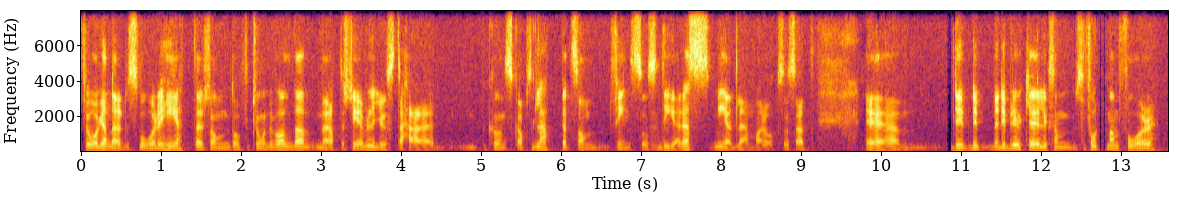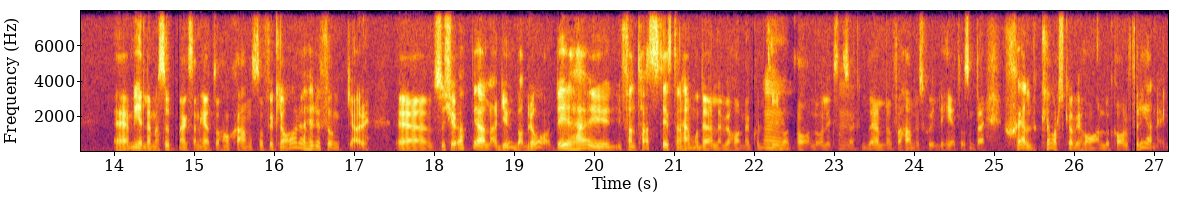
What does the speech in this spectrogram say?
frågan där, svårigheter som de förtroendevalda möter så är väl just det här kunskapsglappet som finns hos Mm. deras medlemmar också. Så att, eh, det, det, men det brukar ju liksom, så fort man får eh, medlemmars uppmärksamhet och har en chans att förklara hur det funkar eh, så köper ju alla, gud vad bra, det här är ju fantastiskt den här modellen vi har med kollektivavtal och liksom, här, modellen för handelsskyldighet och sånt där. Självklart ska vi ha en lokal förening.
